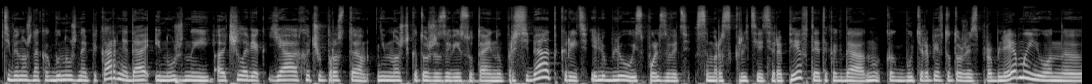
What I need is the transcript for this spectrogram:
Тебе нужна как бы нужная пекарня, да, и нужный э, человек. Я хочу просто немножечко тоже завесу тайну про себя открыть. Я люблю использовать самораскрытие терапевта. Это когда, ну, как бы у терапевта тоже есть проблемы, и он э,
